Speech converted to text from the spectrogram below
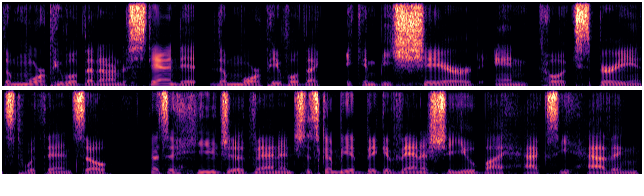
The more people that understand it the more people that it can be shared and co-experienced within. So that's a huge advantage. It's going to be a big advantage to you by actually having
